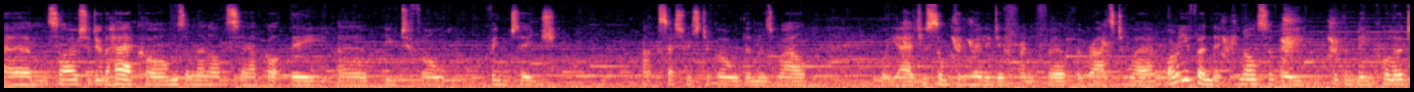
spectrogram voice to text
Um, so I also do the hair combs and then obviously I've got the uh, beautiful vintage accessories to go with them as well. But yeah, just something really different for, for brides to wear. Or even it can also be, with them being coloured,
